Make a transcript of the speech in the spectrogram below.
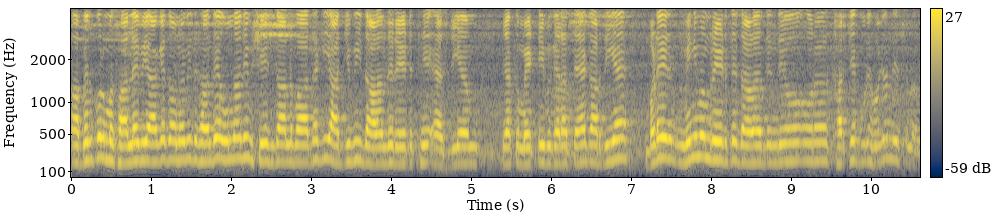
ਆ ਬਿਲਕੁਲ ਮਸਾਲੇ ਵੀ ਆ ਗਏ, ਤੁਹਾਨੂੰ ਵੀ ਦਿਖਾਉਂਦੇ ਆ, ਉਹਨਾਂ ਦੀ ਵਿਸ਼ੇਸ਼ ਗੱਲਬਾਤ ਹੈ ਕਿ ਅੱਜ ਵੀ ਦਾਲਾਂ ਦੇ ਰੇਟ ਇੱਥੇ ਐਸਡੀਐਮ ਜਾਂ ਕਮੇਟੀ ਵਗੈਰਾ ਤੈਅ ਕਰਦੀ ਹੈ। ਬੜੇ ਮਿਨੀਮਮ ਰੇਟ ਤੇ ਦਾਲਾਂ ਦਿੰਦੇ ਹੋ ਔਰ ਖਰਚੇ ਪੂਰੇ ਹੋ ਜਾਂਦੇ ਇਸ ਨਾਲ?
